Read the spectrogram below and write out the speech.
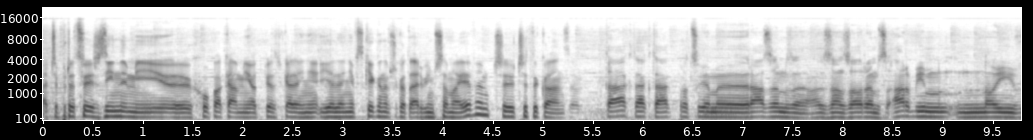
A czy pracujesz z innymi e, chłopakami od Piotrka Jelenie- Jeleniewskiego, na przykład Arbim Szamajewem, czy, czy tylko Anzor? Tak, tak, tak. Pracujemy razem z, z Anzorem, z Arbim, no i w,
